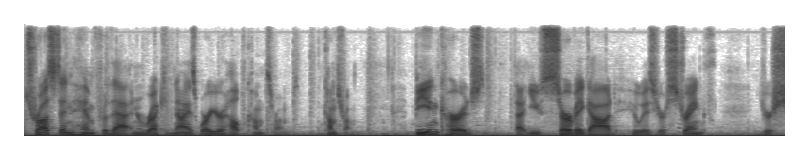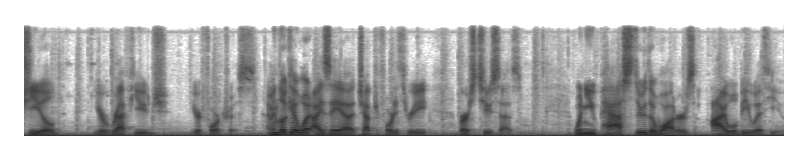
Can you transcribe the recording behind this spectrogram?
Trust in Him for that, and recognize where your help comes from. Comes from. Be encouraged that you serve a God who is your strength, your shield, your refuge, your fortress. I mean, look at what Isaiah chapter 43, verse 2 says When you pass through the waters, I will be with you,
